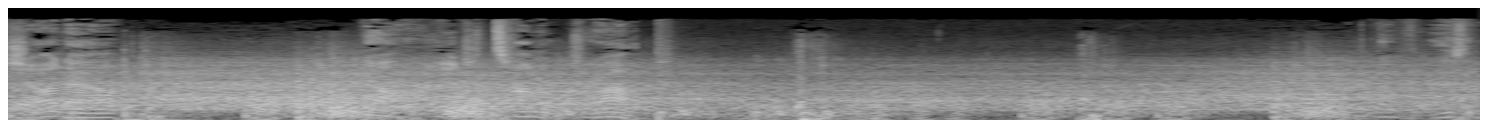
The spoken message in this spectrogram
Sean out. No, huge atomic drop. There's a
